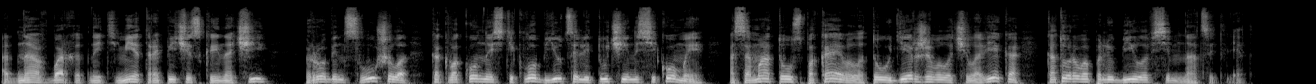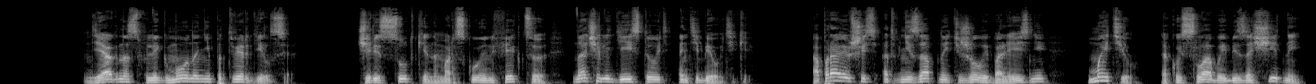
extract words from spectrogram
Одна в бархатной тьме тропической ночи Робин слушала, как в оконное стекло бьются летучие насекомые, а сама то успокаивала, то удерживала человека, которого полюбила в 17 лет. Диагноз флегмона не подтвердился. Через сутки на морскую инфекцию начали действовать антибиотики. Оправившись от внезапной тяжелой болезни, Мэтью, такой слабый и беззащитный,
